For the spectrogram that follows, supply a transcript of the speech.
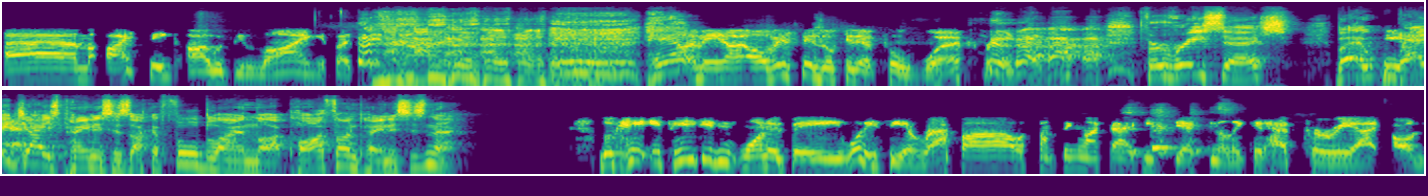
Um, I think I would be lying if I said no. How? I mean, I obviously looked at it for work reasons. for research, but Ray J's penis is like a full blown like python penis, isn't it? Look, he, if he didn't want to be, what is he, a rapper or something like that, he definitely could have career on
